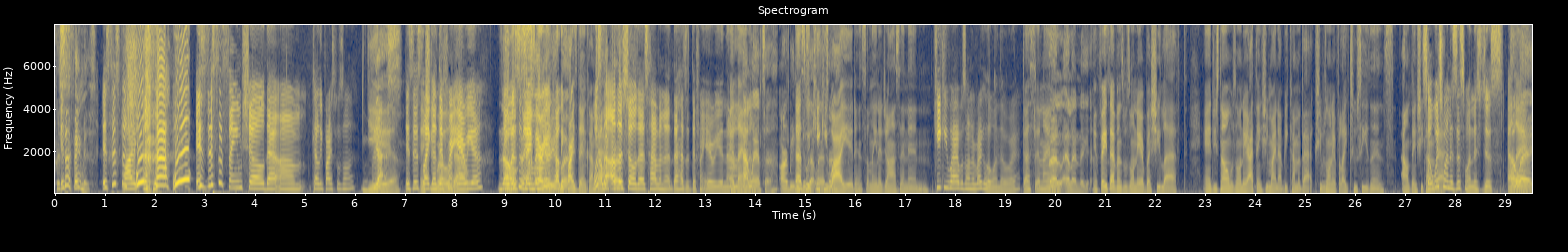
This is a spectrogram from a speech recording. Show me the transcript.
Chrisette It's- famous? Is this the Like- is this the same show that um Kelly Price was on? yeah. Yes. Is this And like a different out. area? No, this is the same area. Kelly Price didn't come. What's back. the Kelly other Price- show that's having a that has a different area now? Atlanta. Atlanta R&B That's with Atlanta. KeKe Wyatt and Syleena Johnson, and KeKe Wyatt was on the regular one though, right? that's Atlanta. Al- Atlanta. Yeah. And Faith Evans was on there, but she left. Angie Stone was on there. I think she might not be coming back. She was on there for like two seasons. I don't think she. So which back. one is this one? It's just LA. LA.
